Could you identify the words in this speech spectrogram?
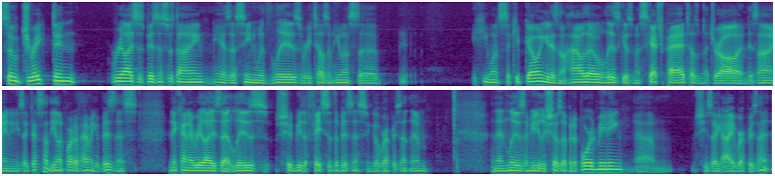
So Drake then realized his business was dying. He has a scene with Liz where he tells him he wants to he wants to keep going. He doesn't know how though. Liz gives him a sketch pad, tells him to draw and design, and he's like, "That's not the only part of having a business." And they kind of realize that Liz should be the face of the business and go represent them. And then Liz immediately shows up at a board meeting. Um, she's like, "I represent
